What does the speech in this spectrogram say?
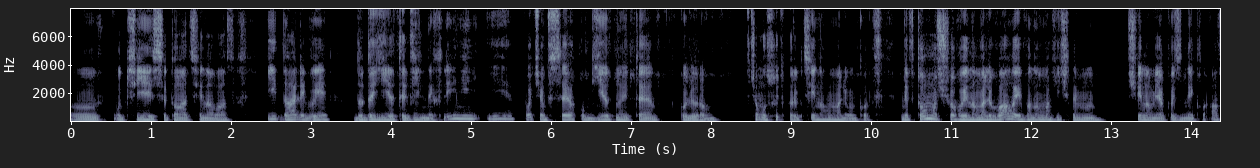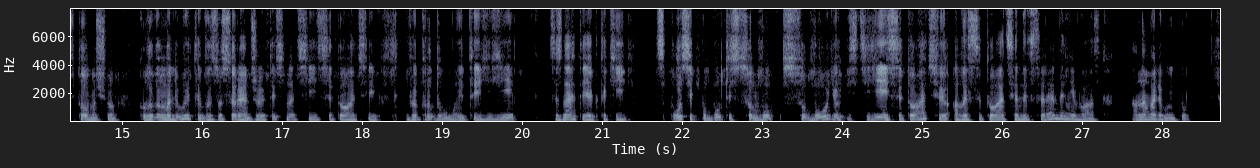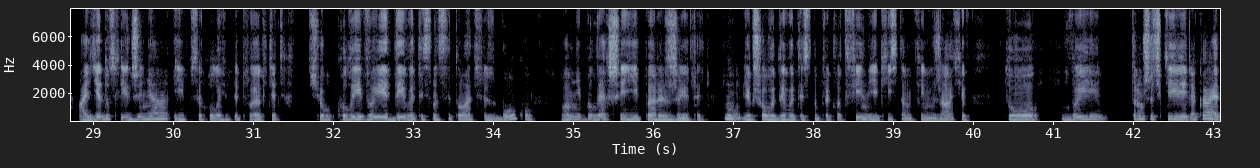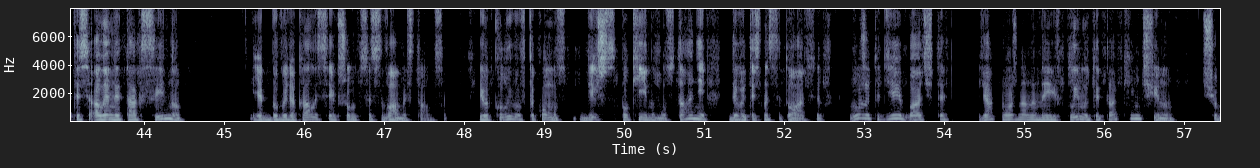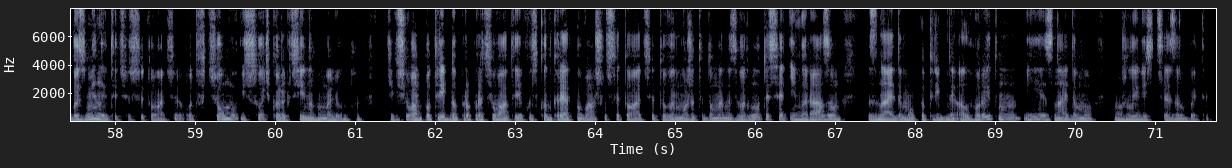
у цієї ситуації на вас. І далі ви додаєте вільних ліній і потім все об'єднуєте кольором. В чому суть корекційного малюнку? Не в тому, що ви намалювали і воно магічним чином якось зникло, а в тому, що коли ви малюєте, ви зосереджуєтесь на цій ситуації, ви продумуєте її. Це знаєте, як такий спосіб побути з собою і з цією ситуацією, але ситуація не всередині вас, а на малюнку. А є дослідження, і психологи підтвердять, що коли ви дивитесь на ситуацію збоку, вам ніби легше її пережити. Ну, якщо ви дивитесь, наприклад, фільм, якийсь там фільм жахів, то ви трошечки лякаєтесь, але не так сильно, якби ви лякалися, якщо це з вами сталося. І от коли ви в такому більш спокійному стані дивитесь на ситуацію, ви вже тоді бачите, як можна на неї вплинути таким чином, щоб змінити цю ситуацію. От в цьому і суть корекційного малюнку. Якщо вам потрібно пропрацювати якусь конкретну вашу ситуацію, то ви можете до мене звернутися, і ми разом знайдемо потрібний алгоритм і знайдемо можливість це зробити.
